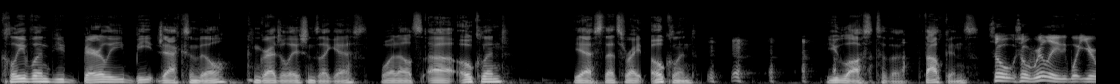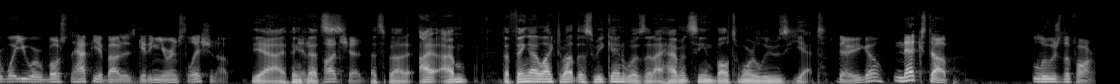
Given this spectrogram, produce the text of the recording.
Cleveland, you barely beat Jacksonville. Congratulations, I guess. What else? Uh, Oakland. Yes, that's right. Oakland. you lost to the Falcons. So so really, what you're what you were most happy about is getting your installation up. Yeah, I think in that's that's about it. I, I'm the thing I liked about this weekend was that I haven't seen Baltimore lose yet. There you go. Next up, lose the farm.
